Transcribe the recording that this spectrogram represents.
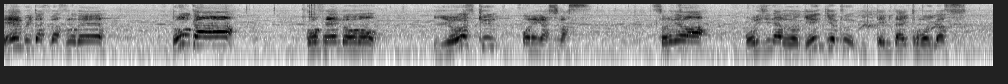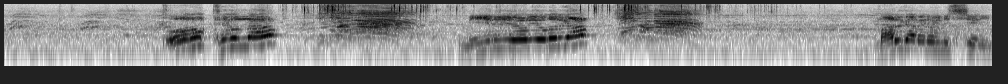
演舞いたしますのでどうか5000円ほどよろしくお願いします。それではオリジナルを元気よく言ってみたいと思います。踊ってごんな見るより踊るが丸亀の古に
